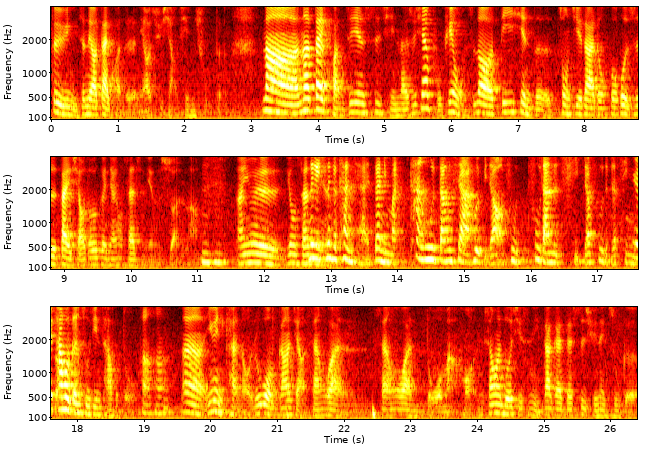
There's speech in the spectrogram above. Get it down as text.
对于你真的要贷款的人，你要去想清楚的。那那贷款这件事情来说，现在普遍我知道第一线的中介大家都会，或者是代销都会跟人家用三十年的算了。嗯哼。那因为用三十年，那个那个看起来在你买看屋当下会比较负负担得起，比较负的比较轻松。因为它会跟租金差不多。嗯哼。那因为你看哦，如果我们刚刚讲三万三万多嘛，哈，你三万多其实你大概在市区内租个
